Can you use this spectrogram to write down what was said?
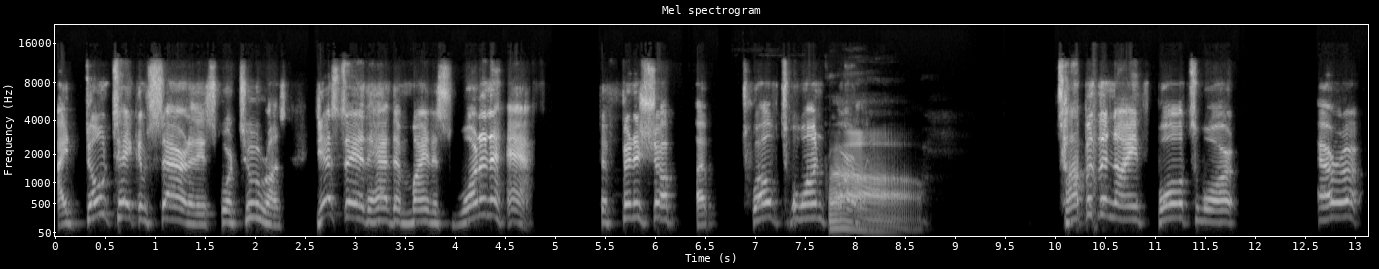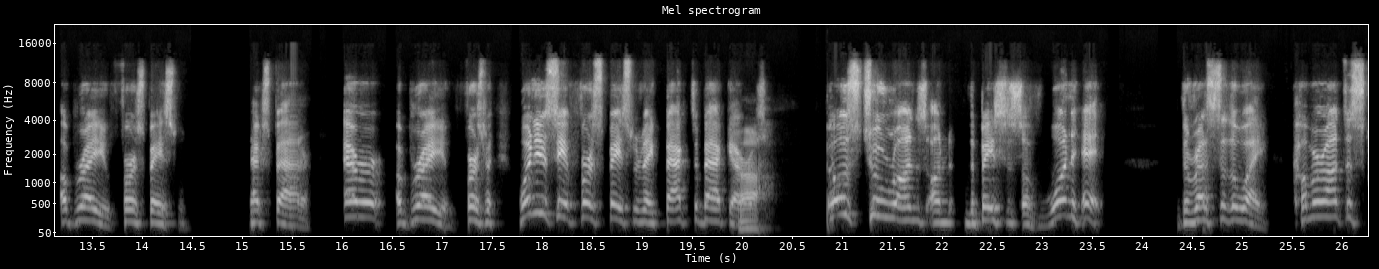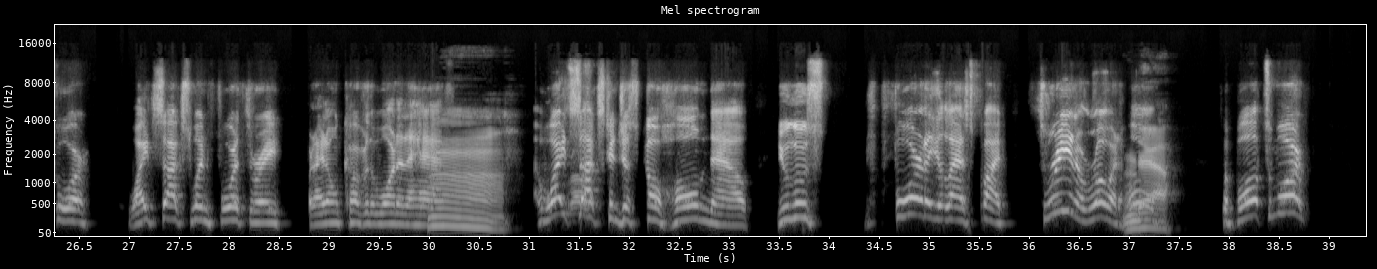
I don't take them Saturday. They score two runs. Yesterday they had them minus one and a half to finish up a twelve to one parlay. Oh. Top of the ninth, Baltimore. Era Abreu, first baseman. Next batter. Error Abreu, first. ba- When do you see a first baseman make back-to-back errors? Oh. Those two runs on the basis of one hit, the rest of the way. Come around to score. White Sox win four three, but I don't cover the one and a half. Mm. White Sox can just go home now. You lose four out of your last five, three in a row at home. Yeah. To Baltimore,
